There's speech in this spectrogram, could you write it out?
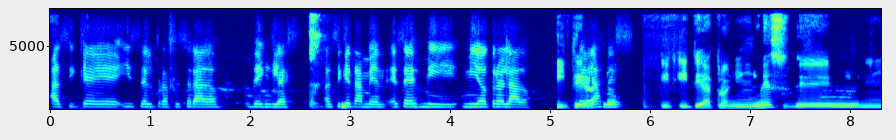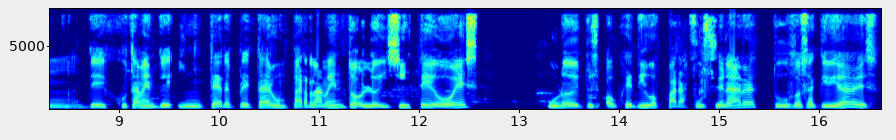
Así que hice el profesorado de inglés. Así que también, ese es mi, mi otro lado. ¿Y teatro, y, teatro en inglés de, de justamente interpretar un parlamento, lo hiciste o es uno de tus objetivos para fusionar tus dos actividades?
